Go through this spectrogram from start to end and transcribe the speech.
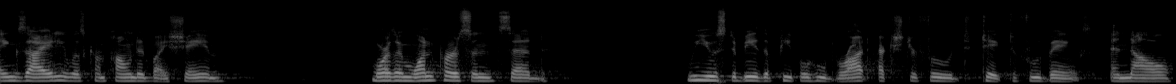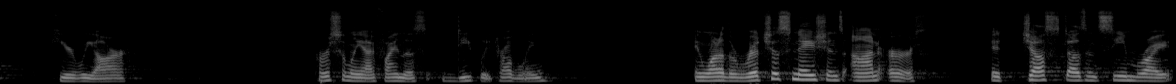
anxiety was compounded by shame. More than one person said, We used to be the people who brought extra food to take to food banks, and now here we are. Personally, I find this deeply troubling. In one of the richest nations on earth, it just doesn't seem right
